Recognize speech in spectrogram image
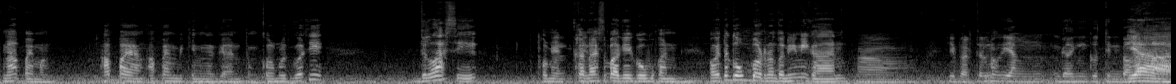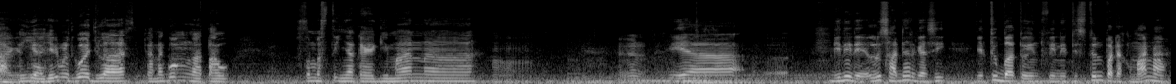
Kenapa emang? Apa yang apa yang bikin ngegantung? Kalau menurut gua sih jelas sih. En- karena sebagai gue bukan oh itu gue baru nonton ini kan. Ah, ibaratnya lu yang nggak ngikutin banget Iya, lah gitu. iya. Jadi menurut gua jelas karena gua nggak tahu semestinya kayak gimana. Heeh. Ya gini deh, lu sadar gak sih itu batu Infinity Stone pada ke mana?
